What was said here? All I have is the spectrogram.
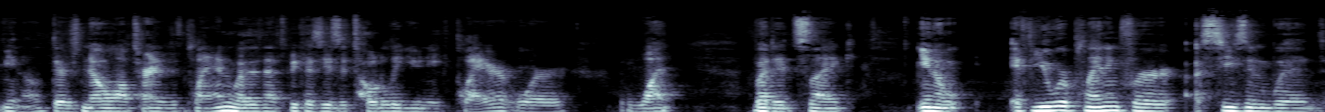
you know, there's no alternative plan, whether that's because he's a totally unique player or what, but it's like, you know, if you were planning for a season with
